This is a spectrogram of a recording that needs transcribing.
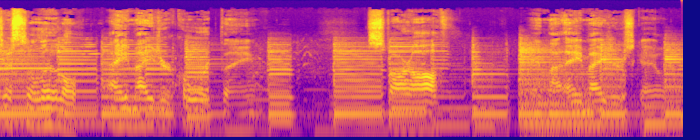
Just a little A major chord thing. Start off in the A major scale.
